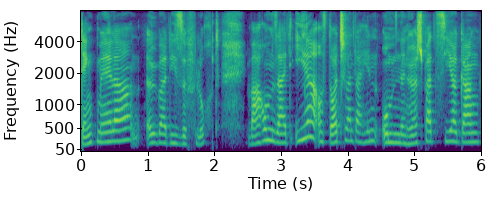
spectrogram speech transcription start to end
Denkmäler über diese Flucht. Warum seid ihr aus Deutschland dahin, um einen Hörspaziergang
